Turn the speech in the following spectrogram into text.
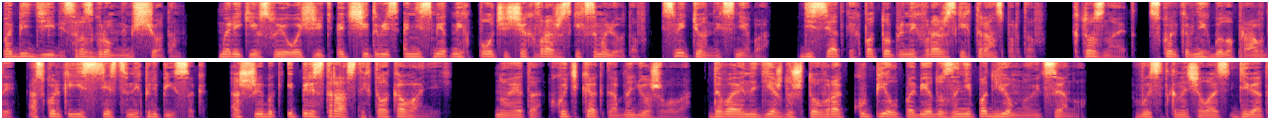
победили с разгромным счетом. Моряки, в свою очередь, отчитывались о несметных полчищах вражеских самолетов, сметенных с неба, десятках потопленных вражеских транспортов. Кто знает, сколько в них было правды, а сколько естественных приписок, ошибок и перестрастных толкований. Но это хоть как-то обнадеживало, давая надежду, что враг купил победу за неподъемную цену. Высадка началась 9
